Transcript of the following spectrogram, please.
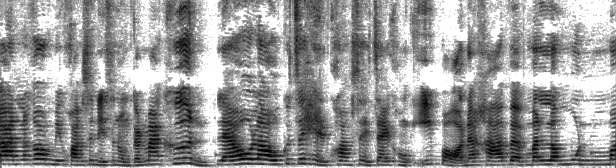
กัน แล้วก็มีความสนิทสนมกันมากขึ้น แล้วเราก็จะเห็นความใส่ใจของอีป๋อนะคะ แบบมันละมุนม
